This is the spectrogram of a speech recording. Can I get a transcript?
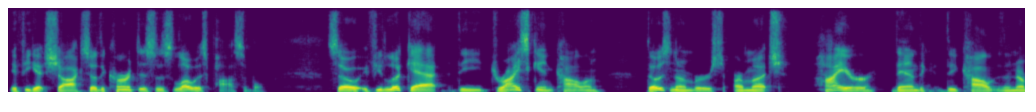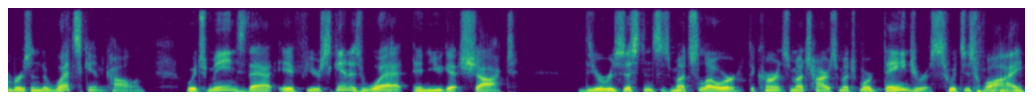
if you get shocked, so the current is as low as possible. So if you look at the dry skin column, those numbers are much higher than the, the, col- the numbers in the wet skin column, which means that if your skin is wet and you get shocked, your resistance is much lower, the current's much higher, it's much more dangerous, which is why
